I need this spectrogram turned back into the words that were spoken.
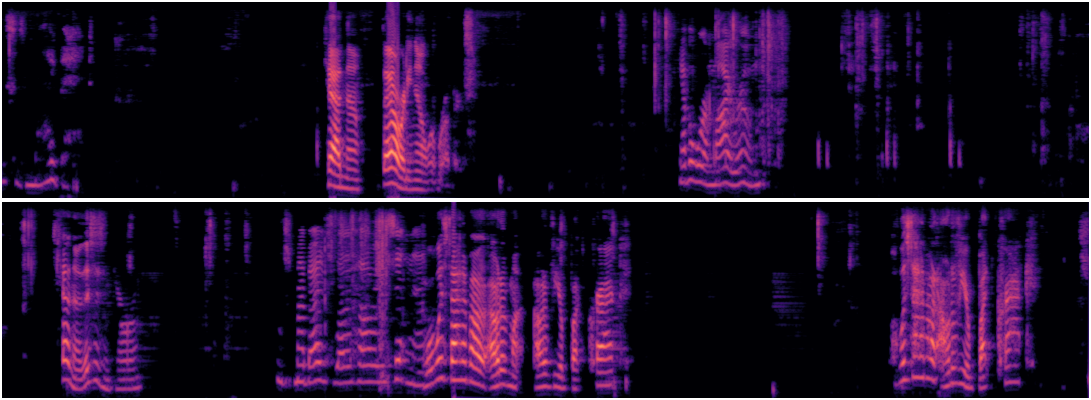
This is my bed. God, no. They already know we're brothers. Yeah, but we're in my room. God, no, this isn't your room. It's my bed. It's what the hell are you sitting at? What was that about out of my out of your butt crack? What was that about out of your butt crack?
